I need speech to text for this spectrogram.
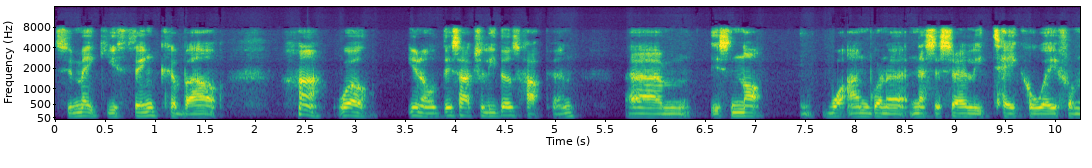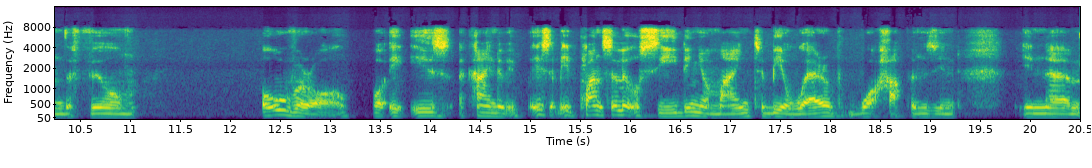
to make you think about, huh? Well, you know, this actually does happen. Um, it's not what I'm gonna necessarily take away from the film overall, but it is a kind of it, it plants a little seed in your mind to be aware of what happens in in um,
